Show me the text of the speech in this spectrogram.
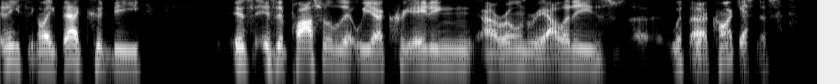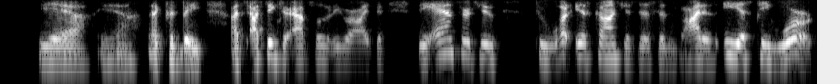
anything like that, could be. Is is it possible that we are creating our own realities uh, with our consciousness? Yeah, yeah, that could be. I, I think you're absolutely right. The, the answer to to what is consciousness and why does ESP work,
